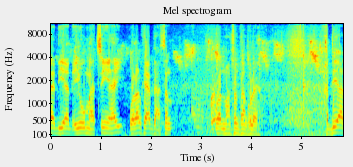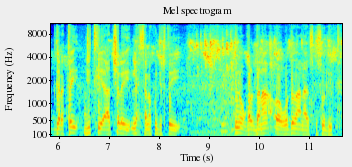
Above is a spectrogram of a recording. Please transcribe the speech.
aad iyo aad ayuu u mahadsan yahay. Walaalkay cabdi xasan waad mahadsantahan kule haddii aad garatay jidkii aad shalay lix sano ku jirtay inuu qaldanaa oo waddadan aad isku soo dhiibtay.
